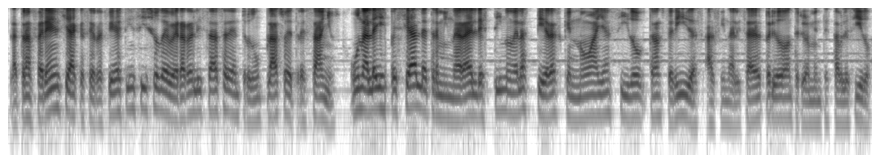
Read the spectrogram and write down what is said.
La transferencia a que se refiere este inciso deberá realizarse dentro de un plazo de tres años. Una ley especial determinará el destino de las tierras que no hayan sido transferidas al finalizar el periodo anteriormente establecido.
